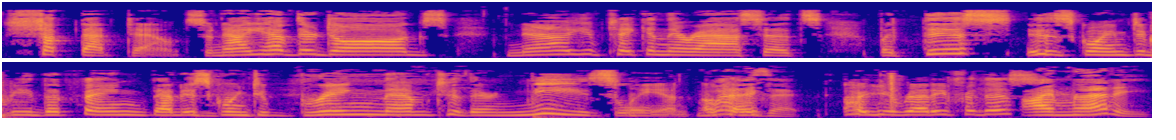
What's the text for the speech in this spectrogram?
shut that down. So now you have their dogs, now you've taken their assets, but this is going to be the thing that is going to bring them to their knees, Lian. Okay? What is it? Are you ready for this? I'm ready.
